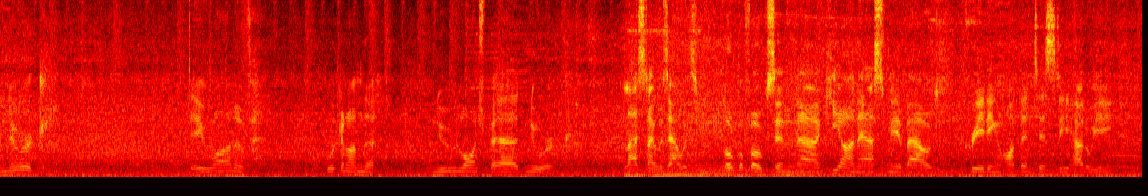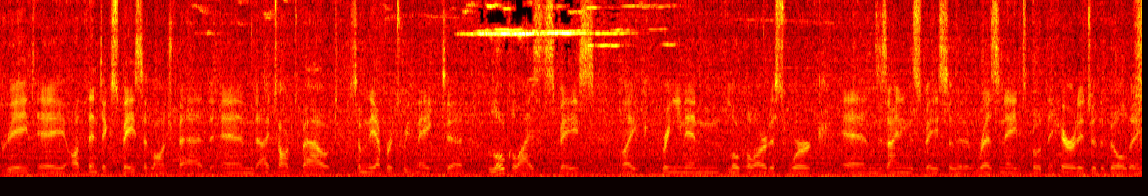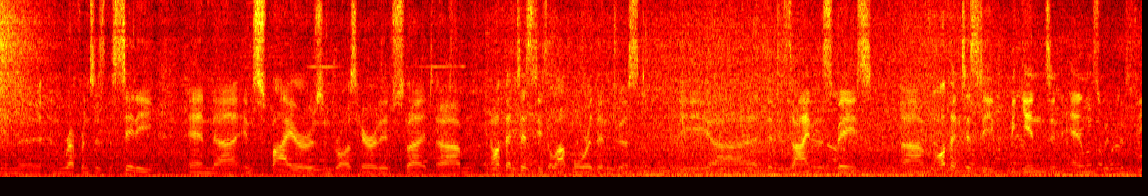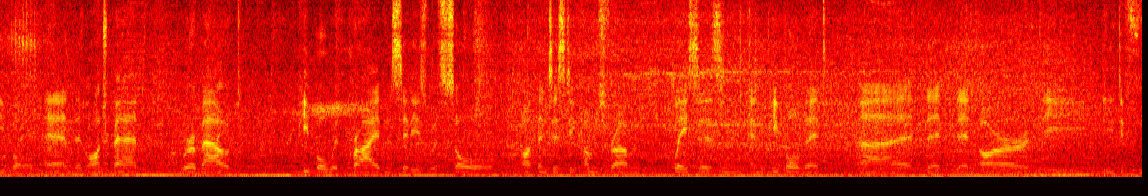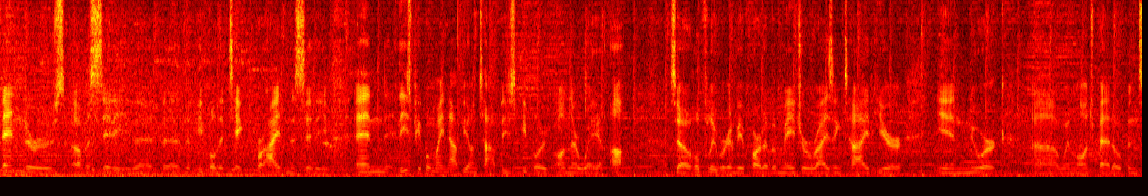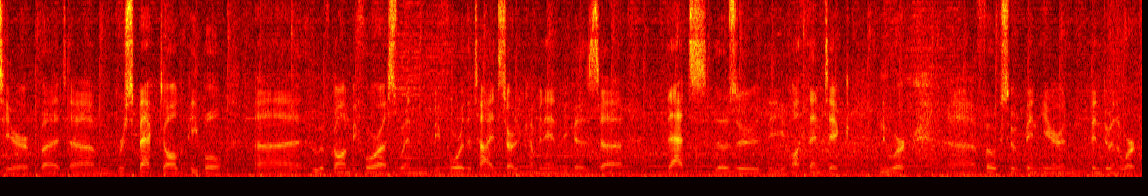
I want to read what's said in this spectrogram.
in Newark. Day one of working on the new launch pad. Newark. Last night was out with some local folks and uh, Keon asked me about creating authenticity. How do we create a authentic space at Launchpad? And I talked about some of the efforts we make to localize the space, like bringing in local artists' work and designing the space so that it resonates both the heritage of the building and, the, and references the city and uh, inspires and draws heritage. But um, authenticity is a lot more than just the, uh, the design of the space. Um, authenticity begins and ends with the people. And at Launchpad, we're about people with pride and cities with soul. Authenticity comes from places and, and people that, uh, that, that are the defenders of a city, the, the, the, people that take pride in the city. And these people might not be on top, these people are on their way up. So hopefully we're going to be a part of a major rising tide here in Newark uh, when Launchpad opens here. But um, respect all the people uh, who have gone before us when before the tide started coming in because uh, that's those are the authentic Newark uh, folks who have been here and been doing the work.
